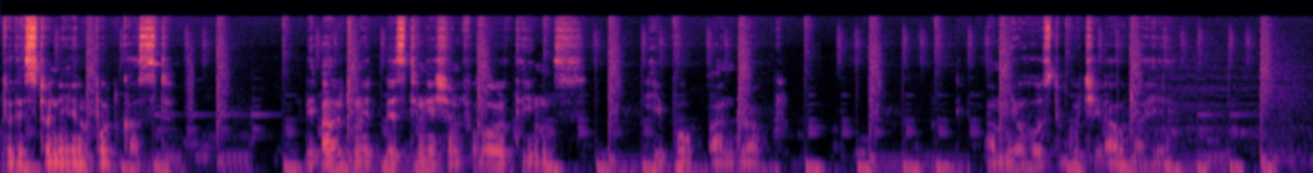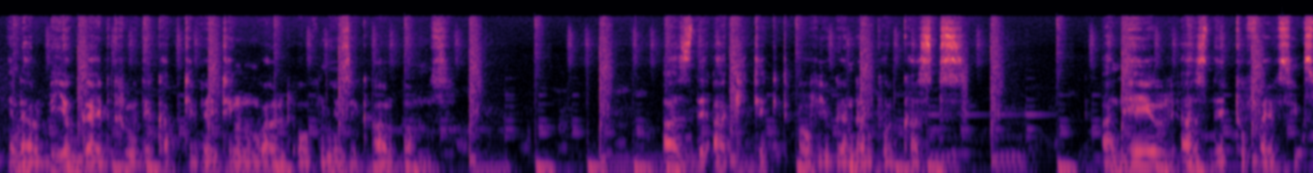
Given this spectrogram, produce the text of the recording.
to the Stony Hill Podcast, the ultimate destination for all things hip hop and rap. I'm your host Gucci Outer here, and I'll be your guide through the captivating world of music albums. As the architect of Ugandan podcasts and hailed as the 256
